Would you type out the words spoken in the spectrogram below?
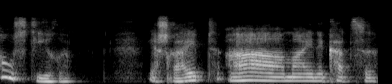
Haustiere. Er schreibt, ah, meine Katze.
